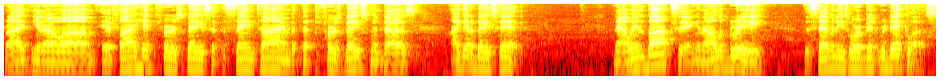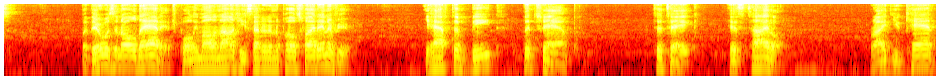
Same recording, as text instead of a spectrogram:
Right? You know, um, if I hit first base at the same time that the first baseman does, I get a base hit. Now, in boxing, and I'll agree, the 70s were a bit ridiculous. But there was an old adage. Paulie Malignaggi said it in a post-fight interview. You have to beat the champ to take his title. Right? You can't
